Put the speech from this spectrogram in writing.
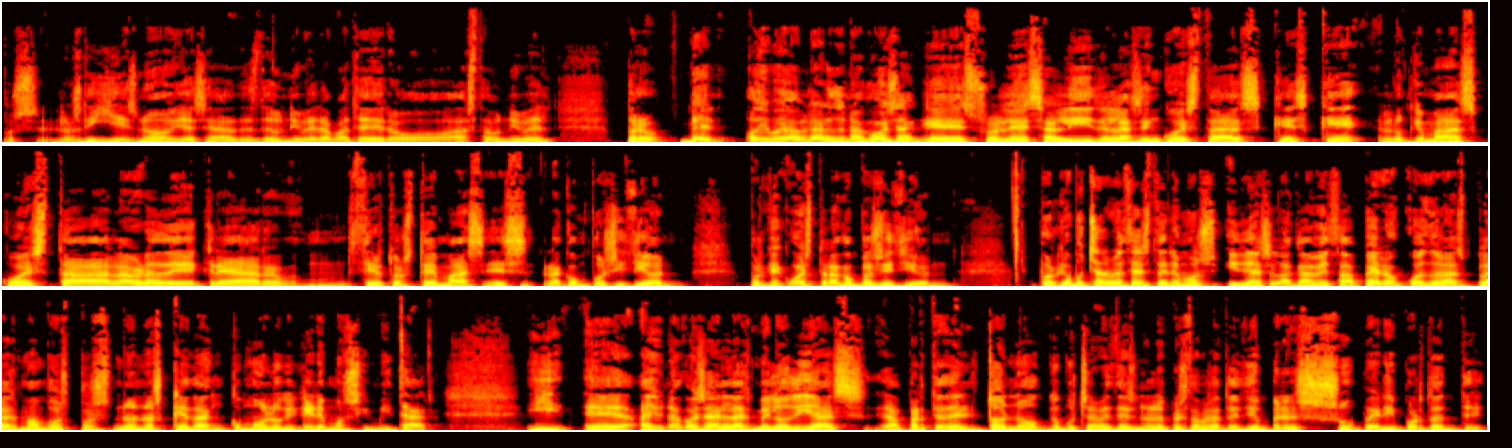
pues los DJs, ¿no? Ya sea desde un nivel amateur o hasta un nivel pro. Bien, hoy voy a hablar de una cosa que suele salir en las encuestas, que es que lo que más cuesta a la hora de crear mm, ciertos temas es la composición. ¿Por qué cuesta la composición? Porque muchas veces tenemos ideas en la cabeza, pero cuando las plasmamos, pues no nos quedan como lo que queremos imitar. Y eh, hay una cosa en las melodías, aparte del tono, que muchas veces no le prestamos atención, pero es súper importante.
